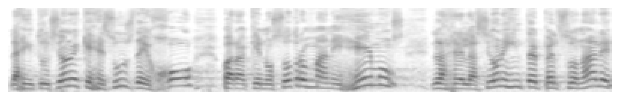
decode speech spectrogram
las instrucciones que Jesús dejó para que nosotros manejemos las relaciones interpersonales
